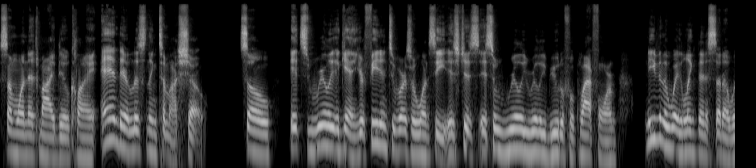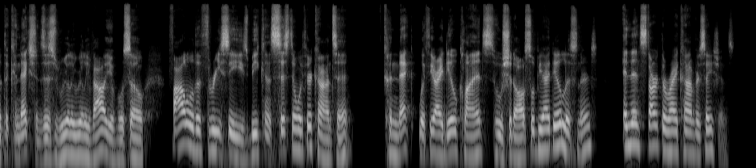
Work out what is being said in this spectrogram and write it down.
someone that's my ideal client and they're listening to my show. So it's really again, you're feeding two birds with one seed. It's just it's a really, really beautiful platform. And even the way LinkedIn is set up with the connections is really, really valuable. So follow the three C's. Be consistent with your content, connect with your ideal clients who should also be ideal listeners, and then start the right conversations.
